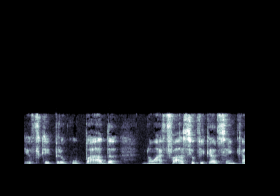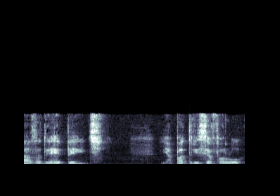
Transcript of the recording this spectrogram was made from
Eu fiquei preocupada. Não é fácil ficar sem casa de repente. E a Patrícia falou:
